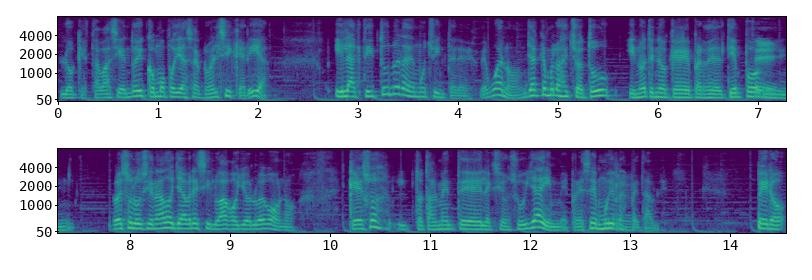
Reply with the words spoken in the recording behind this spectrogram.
lo que estaba haciendo y cómo podía hacerlo él si quería. Y la actitud no era de mucho interés, de bueno, ya que me lo has hecho tú y no he tenido que perder el tiempo, mm, lo he solucionado, ya veré si lo hago yo luego o no. Que eso es totalmente elección suya y me parece muy mm. respetable. Pero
